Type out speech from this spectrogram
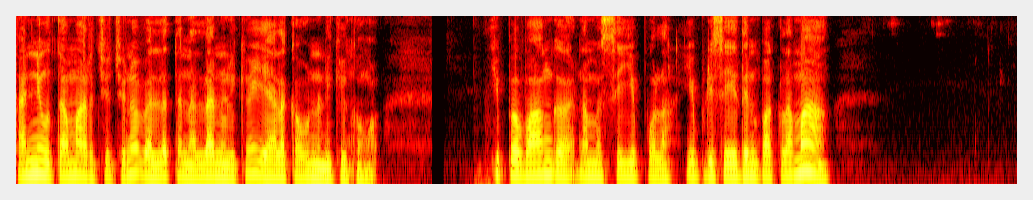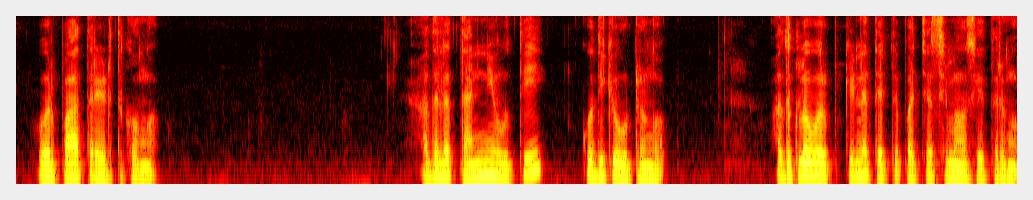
தண்ணி ஊற்றாமல் அரைச்சி வச்சோன்னா வெள்ளத்தை நல்லா நுழிக்கணும் ஏலக்காவும் நுணுக்கிக்கோங்க. இப்போ வாங்க நம்ம செய்ய போகலாம் எப்படி செய்யுதுன்னு பார்க்கலாமா? ஒரு பாத்திரம் எடுத்துக்கோங்க. அதில் தண்ணி ஊற்றி கொதிக்க விட்ருங்க அதுக்குள்ளே ஒரு கிண்ணத்தை எடுத்து பச்சரிசி மாவு சேர்த்துருங்க.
